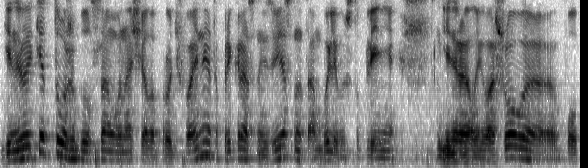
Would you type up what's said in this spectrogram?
Генералитет тоже был с самого начала против войны, это прекрасно известно, там были выступления генерала Ивашова, полк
